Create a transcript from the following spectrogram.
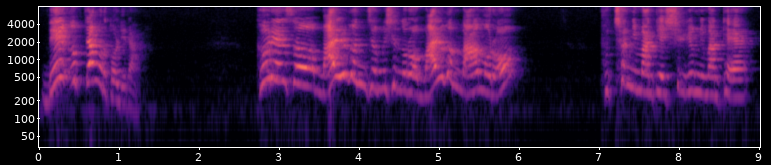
내 업장으로 돌리라. 그래서 맑은 정신으로 맑은 마음으로 부처님한테 신령님한테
